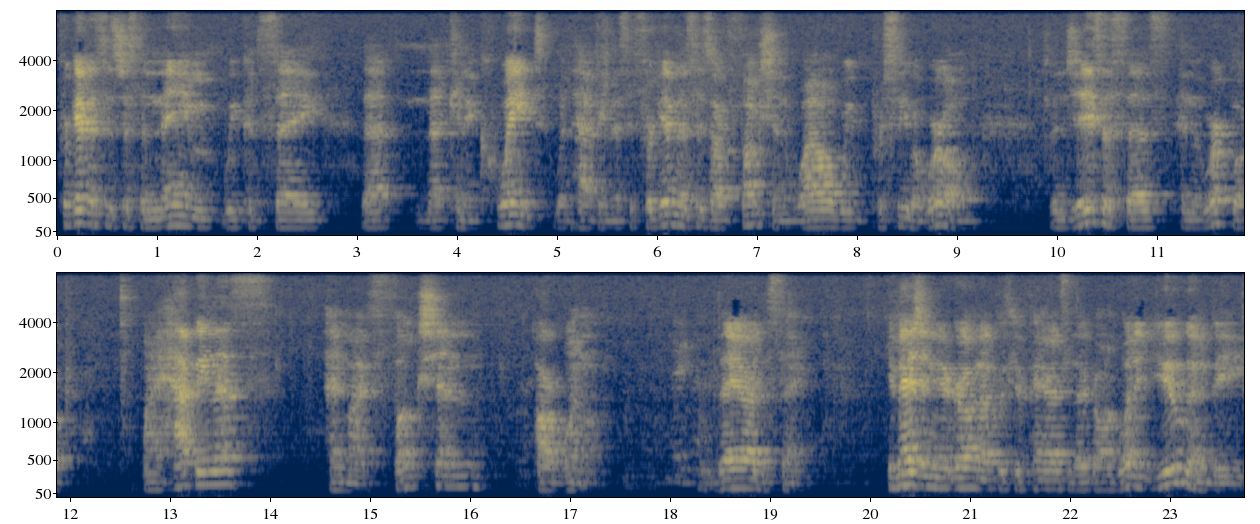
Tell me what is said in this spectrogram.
Forgiveness is just a name we could say that that can equate with happiness. If forgiveness is our function while we perceive a world, then Jesus says in the workbook, my happiness and my function are one. They are the same. Imagine you're growing up with your parents and they're going, what are you going to be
